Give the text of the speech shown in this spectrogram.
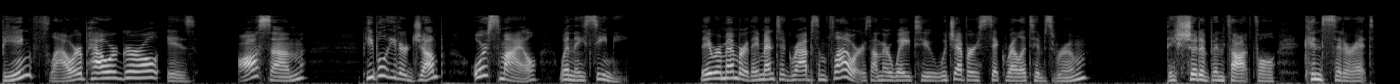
Being Flower Power Girl is awesome. People either jump or smile when they see me. They remember they meant to grab some flowers on their way to whichever sick relative's room. They should have been thoughtful, considerate,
